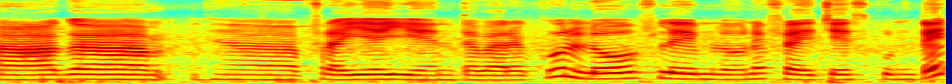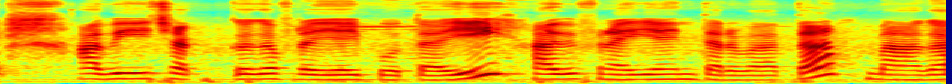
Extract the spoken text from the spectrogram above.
బాగా ఫ్రై అయ్యేంత వరకు లో ఫ్లేమ్లోనే ఫ్రై చేసుకుంటే అవి చక్కగా ఫ్రై అయిపోతాయి. అవి ఫ్రై అయిన తర్వాత బాగా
